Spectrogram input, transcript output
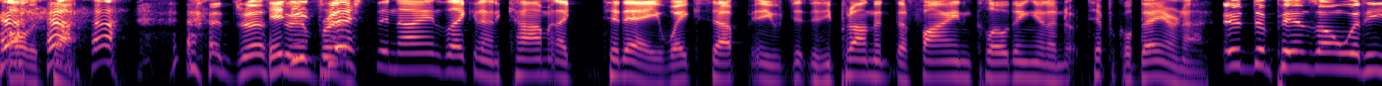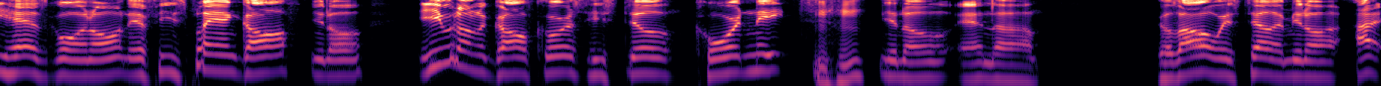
all the time. dressed is to he impress. dressed to the nines like in a common like today? Wakes up, he, does he put on the, the fine clothing in a typical day or not? It depends on what he has going on. If he's playing golf, you know, even on the golf course, he still coordinates, Mhm. you know, and because I always tell him, you know, I,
